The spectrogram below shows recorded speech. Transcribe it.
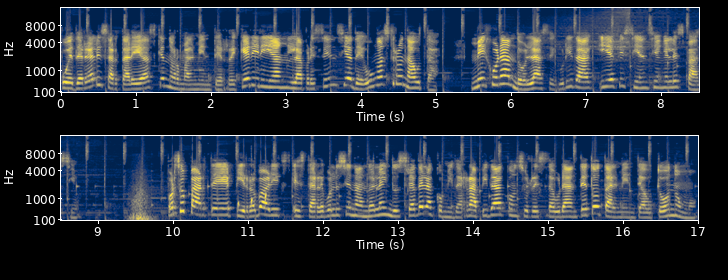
puede realizar tareas que normalmente requerirían la presencia de un astronauta mejorando la seguridad y eficiencia en el espacio. Por su parte, P-Robotics está revolucionando la industria de la comida rápida con su restaurante totalmente autónomo.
